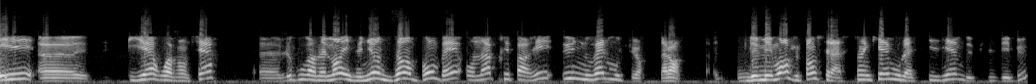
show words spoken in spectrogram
Et hier ou avant-hier, euh, le gouvernement est venu en disant bon ben, on a préparé une nouvelle mouture. Alors, de mémoire, je pense que c'est la cinquième ou la sixième depuis le début.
